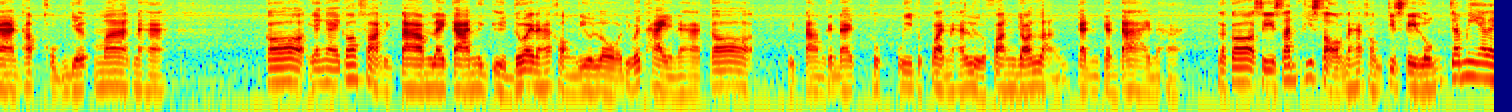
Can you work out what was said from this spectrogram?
งานทับถมเยอะมากนะคะ ก็ยังไงก็ฝากติดตามรายการอื่น ๆด้วยนะฮะของดิวโลดิวไทยนะฮะก็ติดตามกันได้ทุกวี่ทุกวันนะฮะหรือฟังย้อนหลังกันกันได้นะฮะแล้วก็ซีซั่นที่2นะฮะของจิตสีรุ้งจะมีอะไร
